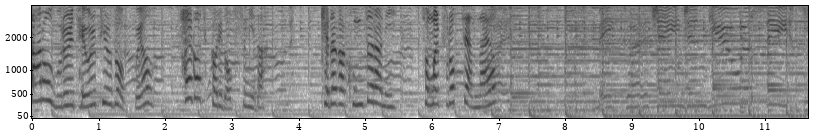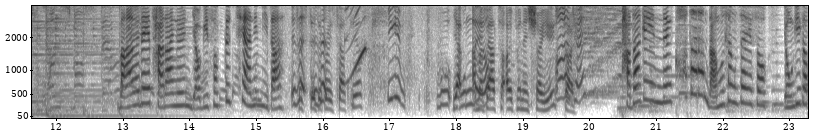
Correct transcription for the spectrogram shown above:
따로 물을 데울 필요도 없고요. 설거지거리도 없습니다. 게다가 공짜라니 정말 부럽지 않나요? 마을의 자랑은 여기서 끝이 아닙니다. Is it, 50 is it, degrees Celsius. 이게 뭐, Yep, I'm 뭔데요? about to open and show you. So 오케이. 바닥에 있는 커다란 나무 상자에서 연기가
